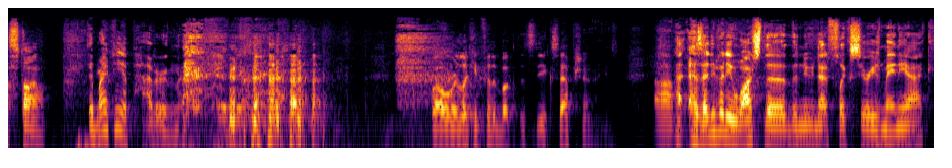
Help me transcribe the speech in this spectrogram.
style. There might be a pattern there. well, we're looking for the book that's the exception, I guess. Um, Has anybody watched the, the new Netflix series Maniac?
